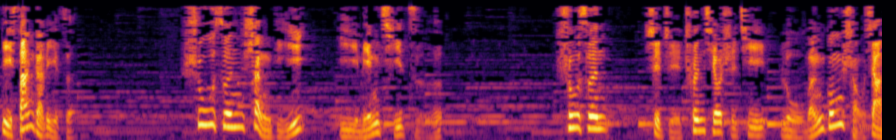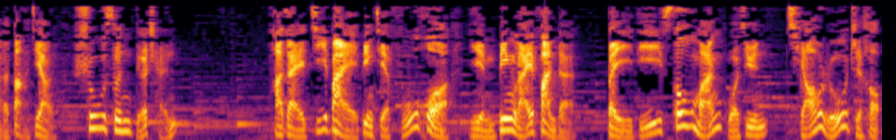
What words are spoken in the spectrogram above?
第三个例子，叔孙胜嫡，以明其子。叔孙是指春秋时期鲁文公手下的大将叔孙得臣。他在击败并且俘获引兵来犯的北狄搜蛮国君乔如之后，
